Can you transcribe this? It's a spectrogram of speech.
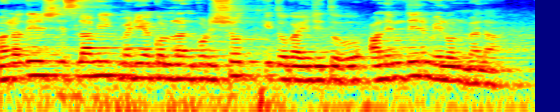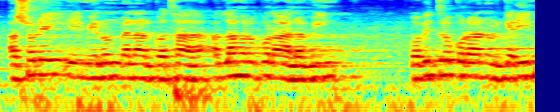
বাংলাদেশ ইসলামিক মিডিয়া কল্যাণ পরিষদ কৃতক আয়োজিত আলেমদের মিলন মেলা। আসলেই এই মিলন মেলার কথা আল্লাহ রব্বুল আলমিন পবিত্র কোরআনুল করিম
